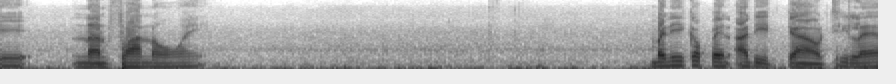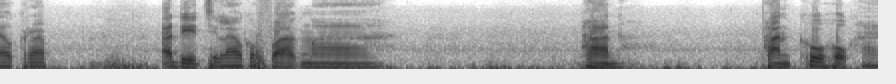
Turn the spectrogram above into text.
นี้นันฟ้าน้อย ใบนี้ก็เป็นอดีตเก่าที่แล้วครับ อดีตที่แล้วก็ฝากมา ผ่าน ผ่านคู่หกห้า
